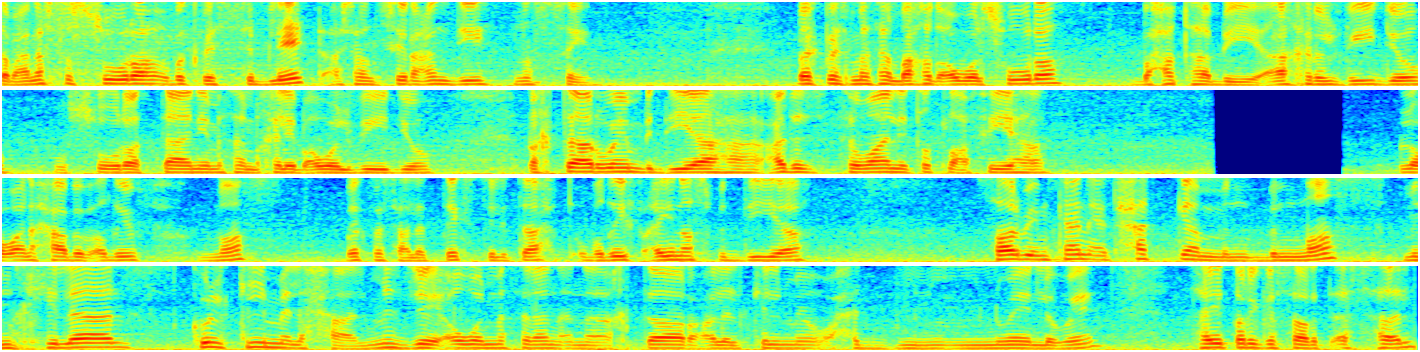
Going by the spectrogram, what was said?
تبع نفس الصورة وبكبس split عشان تصير عندي نصين. بكبس مثلا باخذ أول صورة بحطها بآخر الفيديو والصورة الثانية مثلا بخليها بأول فيديو. بختار وين بدي إياها عدد الثواني اللي تطلع فيها. ولو أنا حابب أضيف نص بكبس على التكست اللي تحت وبضيف أي نص بدي إياه. صار بإمكاني أتحكم من بالنص من خلال كل كلمة لحال. مش زي أول مثلا أنا أختار على الكلمة واحدد من, وين لوين. هاي الطريقة صارت أسهل.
